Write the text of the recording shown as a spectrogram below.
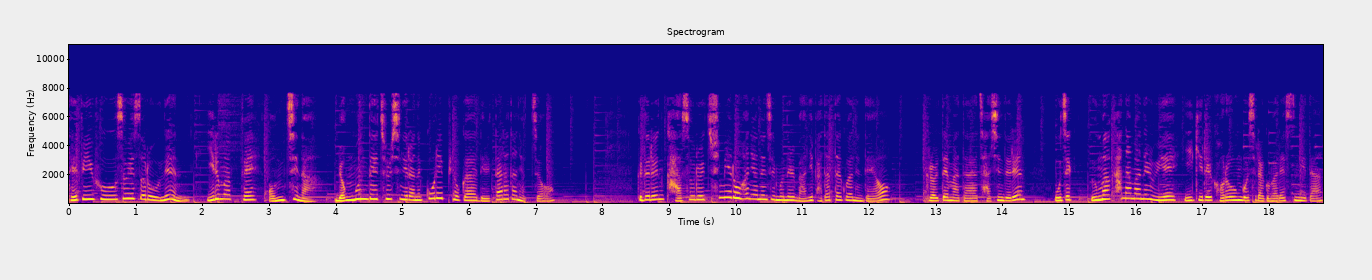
데뷔 후 스위스로우는 이름 앞에 엄지나 명문대 출신이라는 꼬리표가 늘 따라다녔죠. 그들은 가수를 취미로 하냐는 질문을 많이 받았다고 하는데요. 그럴 때마다 자신들은 오직 음악 하나만을 위해 이 길을 걸어온 것이라고 말했습니다.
